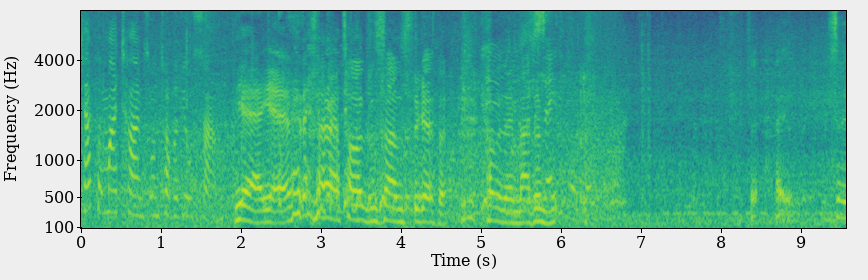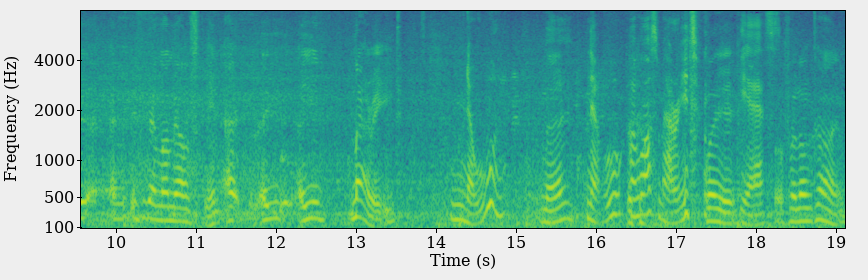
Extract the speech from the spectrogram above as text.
Shall I put my times on top of your Sun? Yeah, yeah. Let's have our times and Suns together. Come on then, madam. So, uh, so uh, if you don't mind me asking, uh, are you are you married? No. No. No. I was married. Were you? Yes. For, for a long time.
